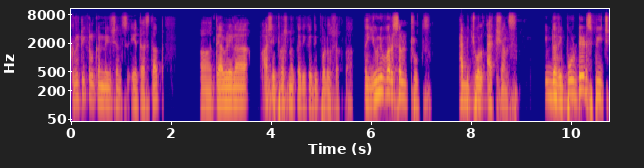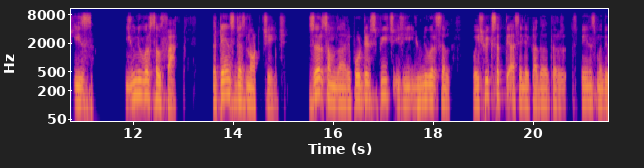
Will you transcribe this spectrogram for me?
क्रिटिकल कंडिशन्स येत असतात. त्यावेळेला असे प्रश्न कधी कधी पडू शकतात. The universal truth habitual actions if the reported speech is universal fact the tense does not change जर समजा रिपोर्टेड स्पीच ही युनिव्हर्सल वैश्विक सत्य असेल एखादं तर टेन्समध्ये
